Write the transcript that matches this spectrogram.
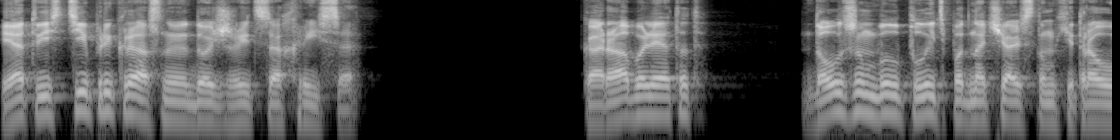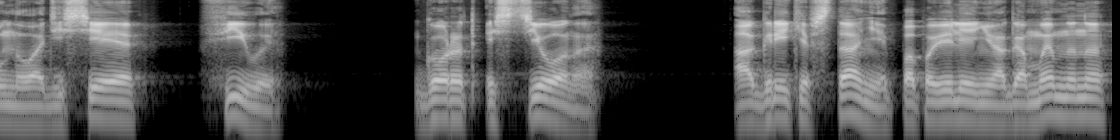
и отвезти прекрасную дочь жреца Хриса. Корабль этот должен был плыть под начальством хитроумного Одиссея в Фивы, город Эстиона, а греки в стане, по повелению Агамемнона,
